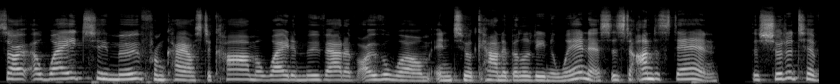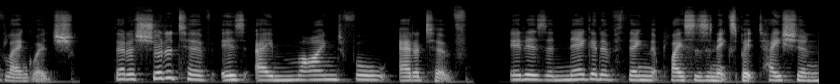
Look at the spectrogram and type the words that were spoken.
So, a way to move from chaos to calm, a way to move out of overwhelm into accountability and awareness is to understand the should'ative language. That a should'ative is a mindful additive. It is a negative thing that places an expectation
